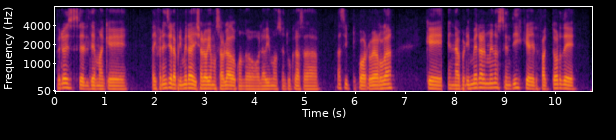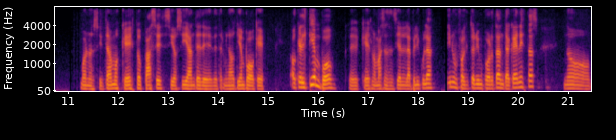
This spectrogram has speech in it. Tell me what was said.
pero es el tema que, a diferencia de la primera, y ya lo habíamos hablado cuando la vimos en tu casa, así por verla, que en la primera al menos sentís que el factor de, bueno, necesitamos que esto pase sí o sí antes de determinado tiempo o que, o que el tiempo que es lo más esencial en la película, tiene un factor importante. Acá en estas no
